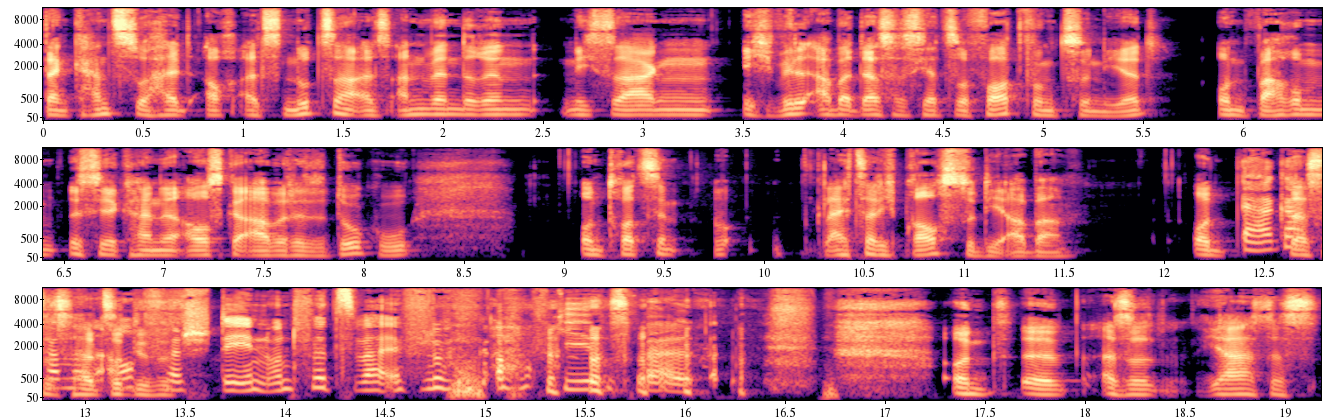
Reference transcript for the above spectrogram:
dann kannst du halt auch als Nutzer, als Anwenderin nicht sagen, ich will aber, dass es jetzt sofort funktioniert, und warum ist hier keine ausgearbeitete Doku? Und trotzdem, gleichzeitig brauchst du die aber. Und Ärger das kann ist halt man so auch dieses verstehen und Verzweiflung auf jeden Fall. und äh, also ja, das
